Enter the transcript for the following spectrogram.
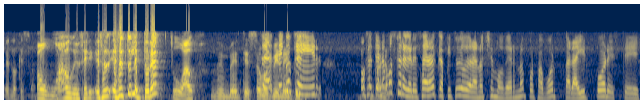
es lo que son. Oh, wow, ¿en serio? ¿Esa, esa es tu lectura? Wow. No inventes, O somos sea, bien tengo que ir, o sea, Bueno. tenemos que regresar al capítulo de la noche moderno, por favor, para ir por este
